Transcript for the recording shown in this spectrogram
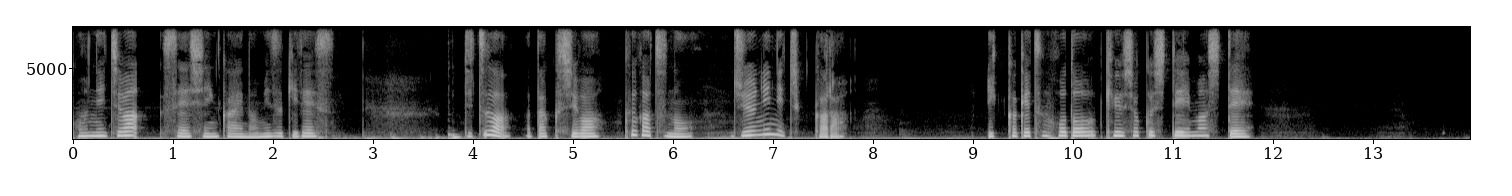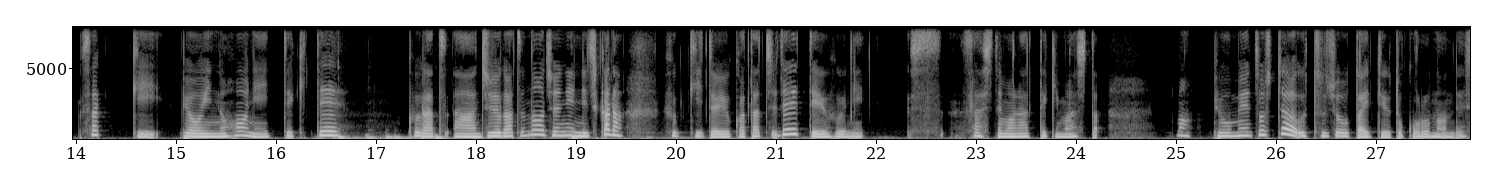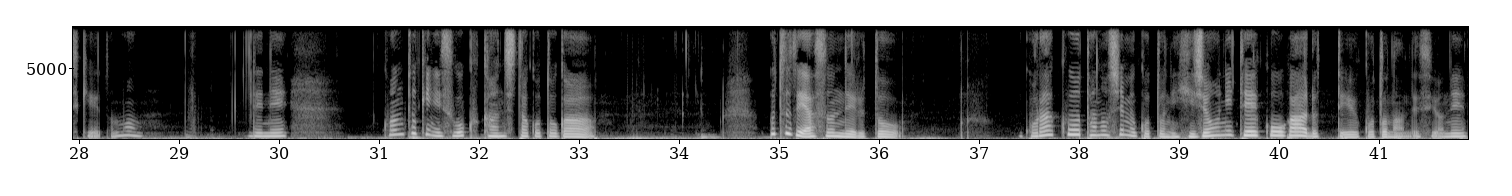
こんにちは。精神科医の水木です。実は私は9月の12日から1ヶ月ほど休職していましてさっき病院の方に行ってきて9月あ10月の12日から復帰という形でっていう風にさせてもらってきました。まあ病名としてはうつ状態っていうところなんですけれどもでねこの時にすごく感じたことがうつで休んでると娯楽を楽しむことに非常に抵抗があるっていうことなんですよね。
